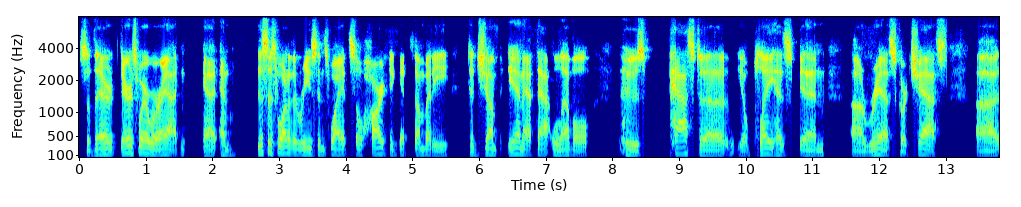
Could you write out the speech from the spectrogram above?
so there, there's where we're at. And, and this is one of the reasons why it's so hard to get somebody to jump in at that level whose past uh, you know play has been uh, risk or chess. Uh,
